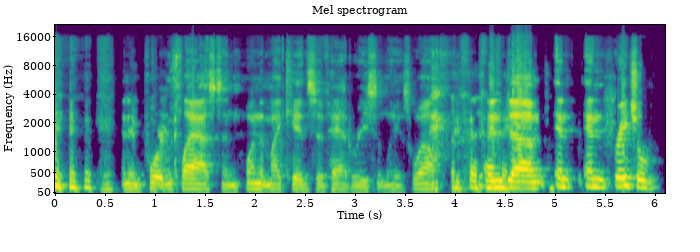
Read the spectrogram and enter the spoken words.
an important class and one that my kids have had recently as well. and um, and and Rachel,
